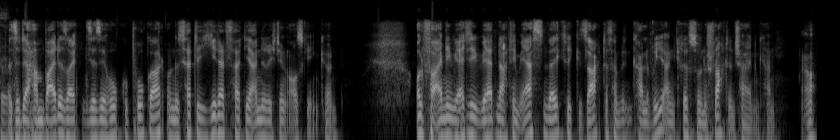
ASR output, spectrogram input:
Ja. Also da haben beide Seiten sehr, sehr hoch gepokert und es hätte jederzeit die eine Richtung ausgehen können. Und vor allen Dingen, wer hätte, wer hätte nach dem Ersten Weltkrieg gesagt, dass er mit einem Kavallerieangriff so eine Schlacht entscheiden kann? Ja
